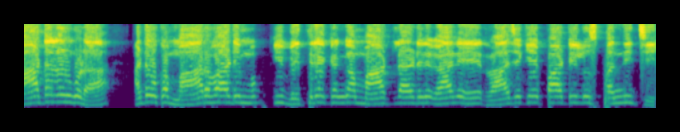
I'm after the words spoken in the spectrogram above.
మాటలను కూడా అంటే ఒక మార్వాడికి వ్యతిరేకంగా మాట్లాడిన కానీ రాజకీయ పార్టీలు స్పందించి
